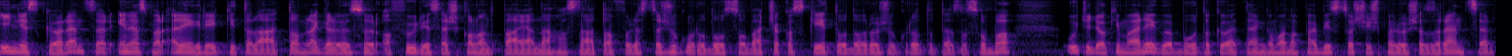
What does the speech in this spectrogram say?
Így néz ki a rendszer, én ezt már elég rég kitaláltam, legelőször a fűrészes kalandpályánál használtam fel ezt a zsugorodó szobát, csak az két oldalról zsugorodott ez a szoba, úgyhogy aki már régebb óta követ engem, annak már biztos ismerős ez a rendszer,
